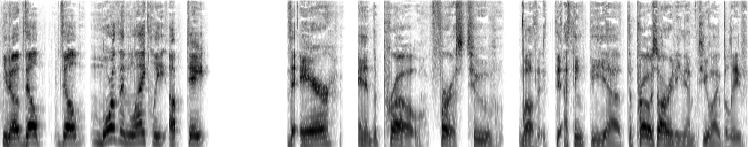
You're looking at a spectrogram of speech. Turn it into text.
you know, they'll they'll more than likely update the Air and the Pro first to well, the, the, I think the uh, the Pro is already an M2, I believe,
